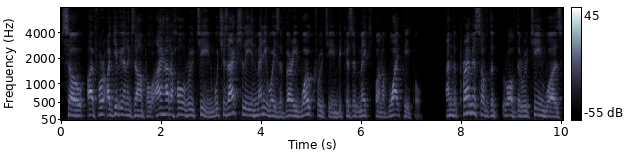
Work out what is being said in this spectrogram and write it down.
So I, for, I'll give you an example. I had a whole routine, which is actually in many ways a very woke routine because it makes fun of white people. And the premise of the, of the routine was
